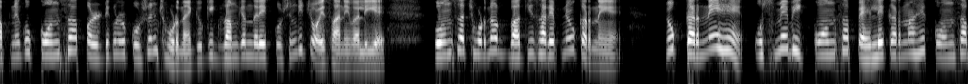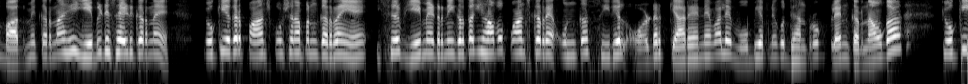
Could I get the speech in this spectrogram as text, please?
अपने को कौन सा पर्टिकुलर क्वेश्चन छोड़ना है? क्योंकि एग्ज़ाम के अंदर एक क्वेश्चन की चॉइस आने वाली है। कौन सा छोड़ना और बाकी सारे अपने को करने हैं? जो करने हैं, उसमें भी कौन सा पहले करना है, कौन सा बाद में करना है, ये भी डिसाइड करना है। क्योंकि अगर पाँच क्वेश्चन अपन कर रहे हैं, सिर्फ़ ये मैटर नहीं करता कि हाँ वो पाँच कर रहे हैं। उनका सीरियल ऑर्डर क्या रहने वाले वो भी अपने को ध्यानपूर्वक प्लान करना होगा। क्योंकि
